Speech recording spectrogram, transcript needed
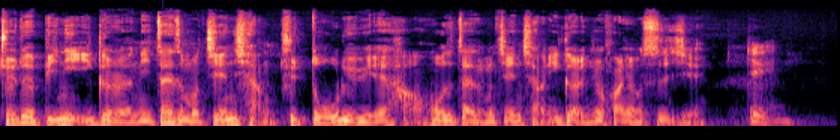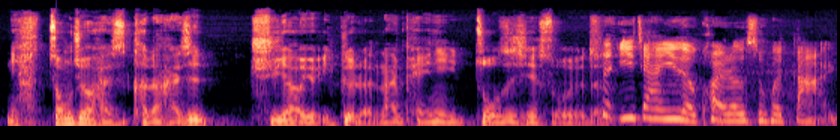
绝对比你一个人，你再怎么坚强去独旅也好，或者再怎么坚强，一个人去环游世界，对，你终究还是可能还是需要有一个人来陪你做这些所有的。所以一加一的快乐是会大于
